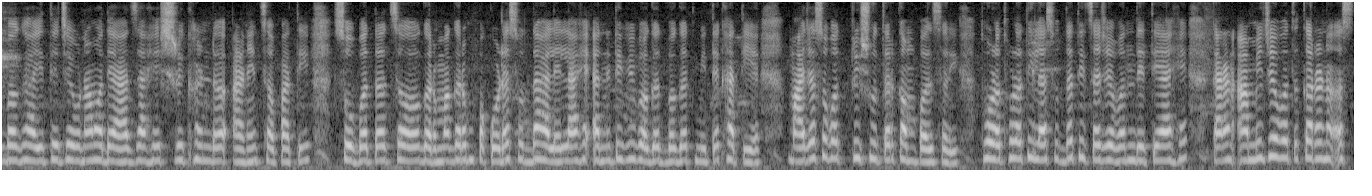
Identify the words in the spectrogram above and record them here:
बघा इथे जेवणामध्ये आज आहे श्रीखंड आणि चपाती. सोबतच गरमागरम पकोड्यासुद्धा आलेला आहे आणि टी व्ही बघत बघत मी ते खाती आहे माझ्यासोबत प्रिशू तर कंपल्सरी थोडं थोडं तिलासुद्धा तिचं जेवण देते आहे. कारण आम्ही जेवत करण अस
